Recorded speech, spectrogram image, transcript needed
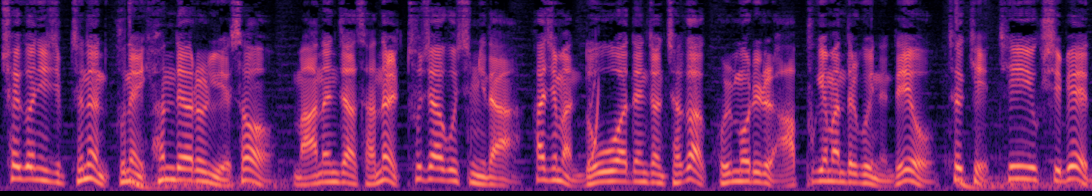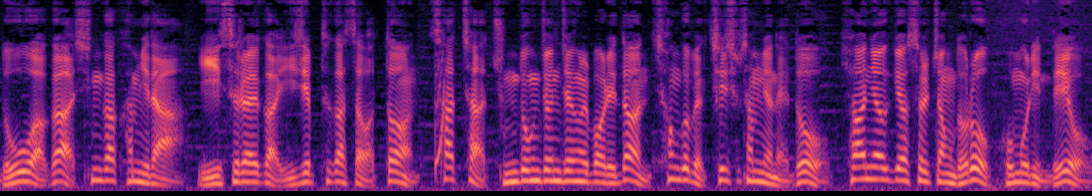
최근 이집트는 군의 현대화를 위해서 많은 자산을 투자하고 있습니다. 하지만 노후화된 전차가 골머리를 아프게 만들고 있는데요. 특히 T-60의 노후화가 심각합니다. 이스라엘과 이집트가 싸웠던 4차 중동 전쟁을 벌이던 1973년에도 현역이었을 정도로 고물인데요.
